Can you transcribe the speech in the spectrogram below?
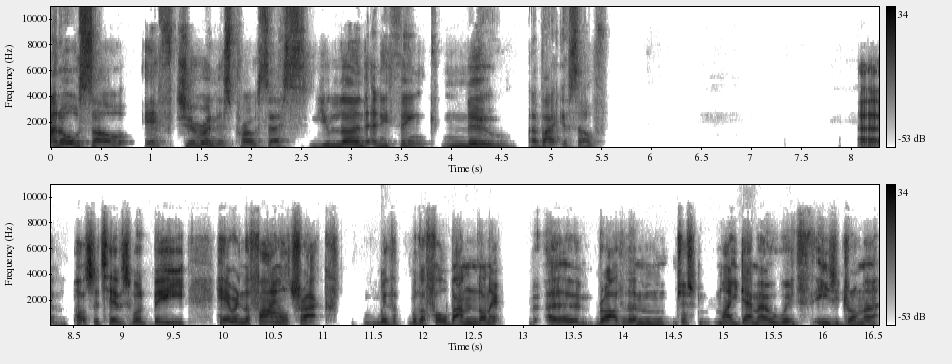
And also, if during this process you learned anything new about yourself. Uh, positives would be hearing the final track with with a full band on it, uh, rather than just my demo with EZdrummer.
